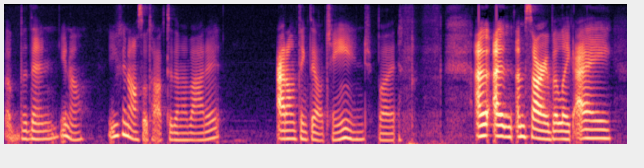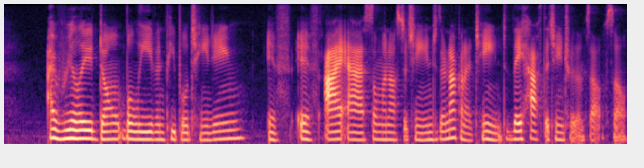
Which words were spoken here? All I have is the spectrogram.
Uh, but then, you know, you can also talk to them about it. I don't think they'll change, but I, I I'm sorry, but like I I really don't believe in people changing. If if I ask someone else to change, they're not gonna change. They have to change for themselves. So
